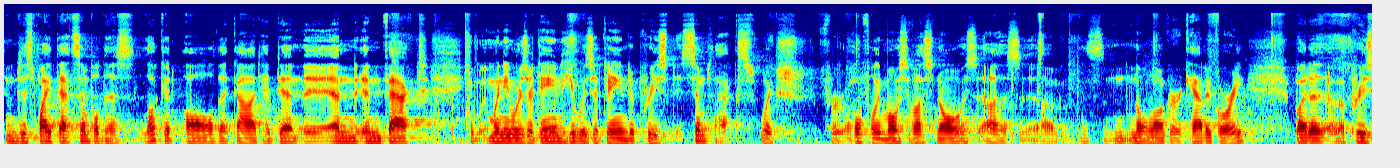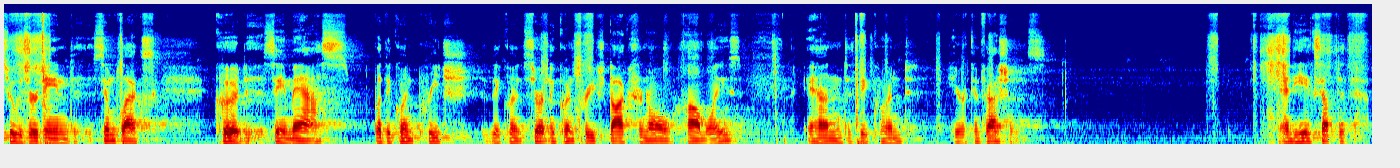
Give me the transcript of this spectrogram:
And despite that simpleness, look at all that God had done. And in fact, when he was ordained, he was ordained a priest simplex, which for hopefully most of us know, is, uh, is no longer a category, but a, a, priest who was ordained simplex could say Mass, but they couldn't preach, they couldn't, certainly couldn't preach doctrinal homilies, and they couldn't hear confessions. And he accepted that.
